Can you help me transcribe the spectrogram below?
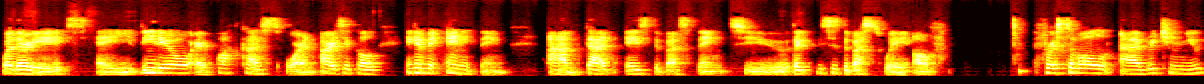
whether it's a video or a podcast or an article it can be anything um, that is the best thing to like this is the best way of first of all uh, reaching new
